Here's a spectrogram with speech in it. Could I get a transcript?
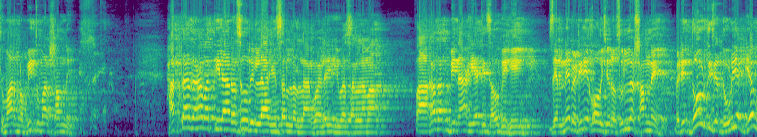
তোমার নবী তোমার সামনে হাত্তা জাহাবাত ইলা রাসূলিল্লাহ সাল্লাল্লাহু আলাইহি ওয়াসাল্লামা ফাখাযাত বিনাহিয়াতি সাওবিহি যেমনে বেটিরে কওয়া হয়েছে রসুল্লাহর সামনে বেটি দৌড় দিছে দৌড়িয়ে গিয়েও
